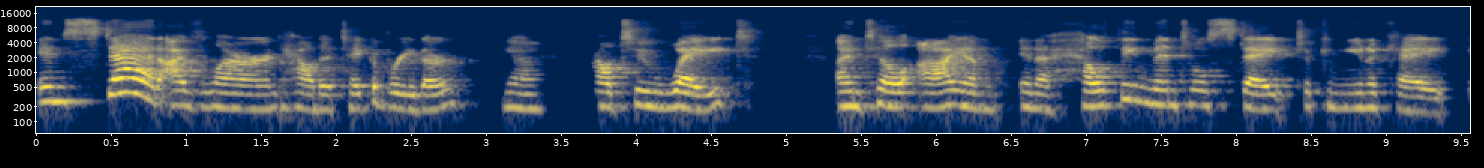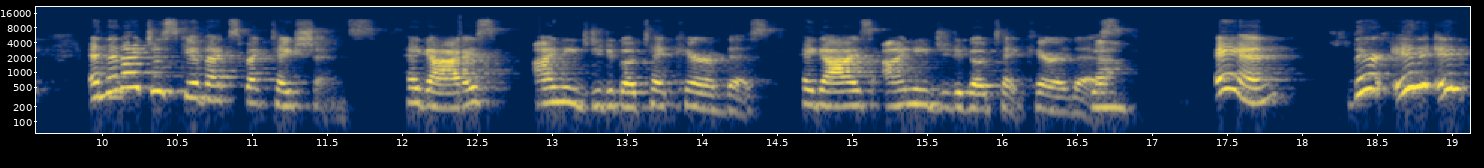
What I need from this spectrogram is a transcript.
Instead, I've learned how to take a breather. Yeah. How to wait until I am in a healthy mental state to communicate. And then I just give expectations. Hey guys, I need you to go take care of this. Hey guys, I need you to go take care of this. Yeah. And there it it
